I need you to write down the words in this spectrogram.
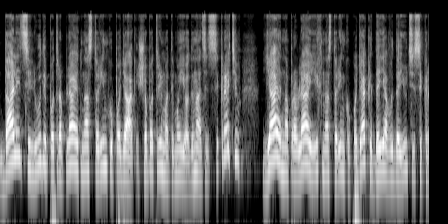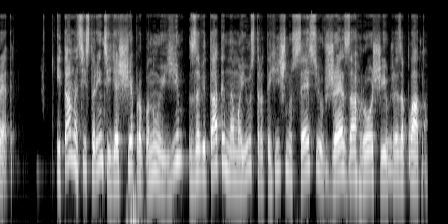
Далі ці люди потрапляють на сторінку подяки. Щоб отримати мої 11 секретів, я направляю їх на сторінку подяки, де я видаю ці секрети. І там на цій сторінці я ще пропоную їм завітати на мою стратегічну сесію вже за гроші, вже за платно.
